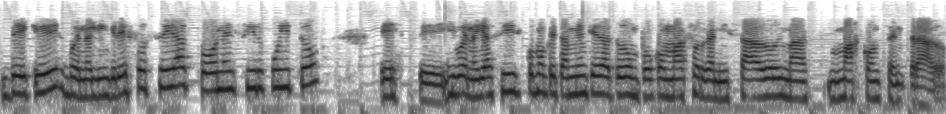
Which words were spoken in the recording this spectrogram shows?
de que, bueno, el ingreso sea con el circuito, este, y bueno, y así como que también queda todo un poco más organizado y más, más concentrado.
